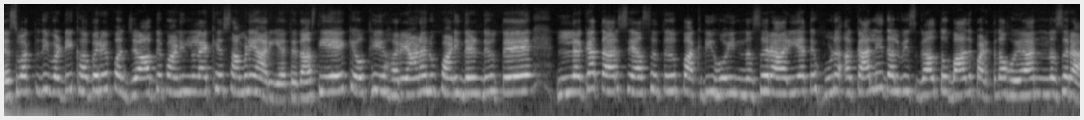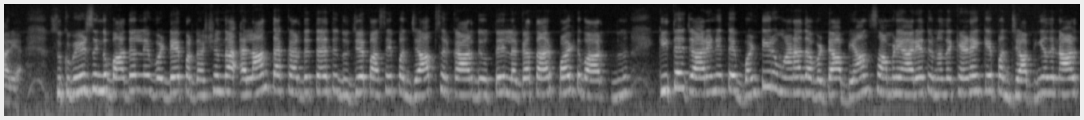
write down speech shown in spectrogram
ਇਸ ਵਕਤ ਦੀ ਵੱਡੀ ਖਬਰ ਪੰਜਾਬ ਦੇ ਪਾਣੀ ਨੂੰ ਲੈ ਕੇ ਸਾਹਮਣੇ ਆ ਰਹੀ ਹੈ ਤੇ ਦੱਸਦੀ ਹੈ ਕਿ ਉੱਥੇ ਹਰਿਆਣਾ ਨੂੰ ਪਾਣੀ ਦੇਣ ਦੇ ਉੱਤੇ ਲਗਾਤਾਰ ਸਿਆਸਤ ਭਖਦੀ ਹੋਈ ਨਜ਼ਰ ਆ ਰਹੀ ਹੈ ਤੇ ਹੁਣ ਅਕਾਲੀ ਦਲ ਵੀ ਇਸ ਗੱਲ ਤੋਂ ਬਾਅਦ ਭੜਕਦਾ ਹੋਇਆ ਨਜ਼ਰ ਆ ਰਿਹਾ ਸੁਖਬੀਰ ਸਿੰਘ ਬਾਦਲ ਨੇ ਵੱਡੇ ਪ੍ਰਦਰਸ਼ਨ ਦਾ ਐਲਾਨ ਤੱਕ ਕਰ ਦਿੱਤਾ ਹੈ ਤੇ ਦੂਜੇ ਪਾਸੇ ਪੰਜਾਬ ਸਰਕਾਰ ਦੇ ਉੱਤੇ ਲਗਾਤਾਰ ਪਲਟਵਾਰ ਕੀਤੇ ਜਾ ਰਹੇ ਨੇ ਤੇ ਬੰਟੀ ਰੋਮਾਣਾ ਦਾ ਵੱਡਾ ਬਿਆਨ ਸਾਹਮਣੇ ਆ ਰਿਹਾ ਤੇ ਉਹਨਾਂ ਦਾ ਕਹਿਣਾ ਹੈ ਕਿ ਪੰਜਾਬੀਆਂ ਦੇ ਨਾਲ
